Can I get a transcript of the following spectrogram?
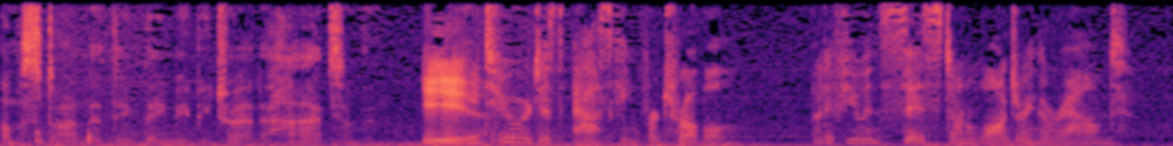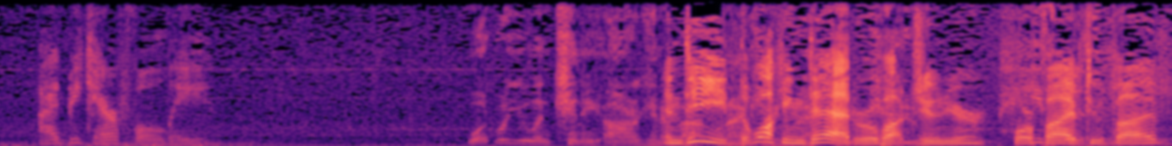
I'm starting to think they may be trying to hide something. Yeah. You two are just asking for trouble. But if you insist on wandering around, I'd be careful, Lee. What were you and Kenny arguing Indeed, about? The Walking Dad, Robot Jr. 4525.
